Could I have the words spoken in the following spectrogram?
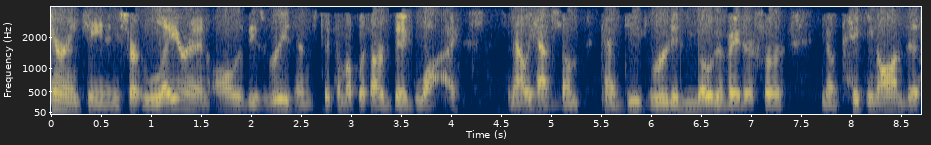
parenting, and you start layering in all of these reasons to come up with our big why. So now we have some kind of deep-rooted motivator for you know taking on this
